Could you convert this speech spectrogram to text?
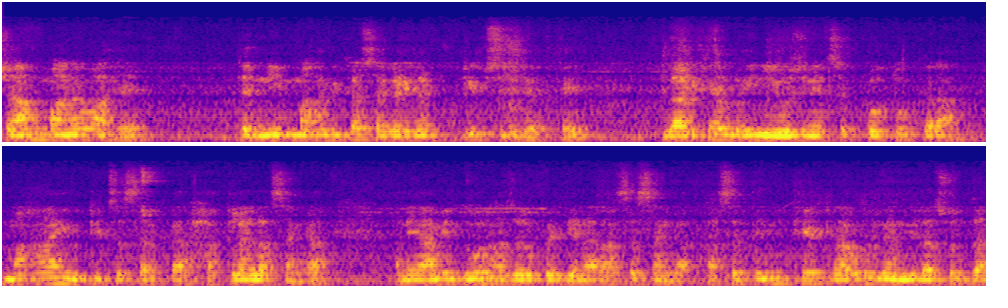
श्याम मानव आहेत. त्यांनी महाविकास आघाडीला टिप्स दिल्यात काही. लाडक्या बहीण योजनेचं कौतुक करा. महायुतीचं सरकार हाकलायला सांगा. आणि आम्ही दोन हजार रुपये देणार असं सांगा. असं त्यांनी थेट राहुल गांधीला सुद्धा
